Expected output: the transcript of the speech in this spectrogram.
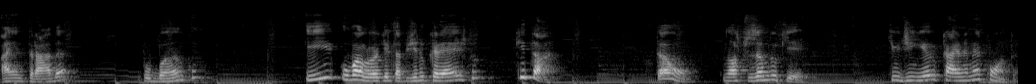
a entrada para o banco e o valor que ele está pedindo crédito quitar. Então, nós precisamos do quê? Que o dinheiro caia na minha conta.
